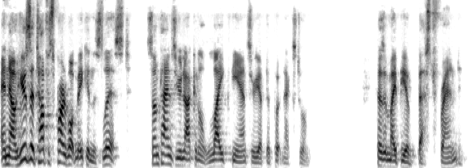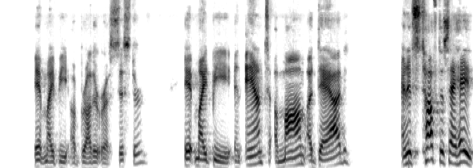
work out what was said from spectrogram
And now here's the toughest part about making this list. Sometimes you're not going to like the answer you have to put next to them because it might be a best friend. It might be a brother or a sister. It might be an aunt, a mom, a dad. And it's tough to say, Hey,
